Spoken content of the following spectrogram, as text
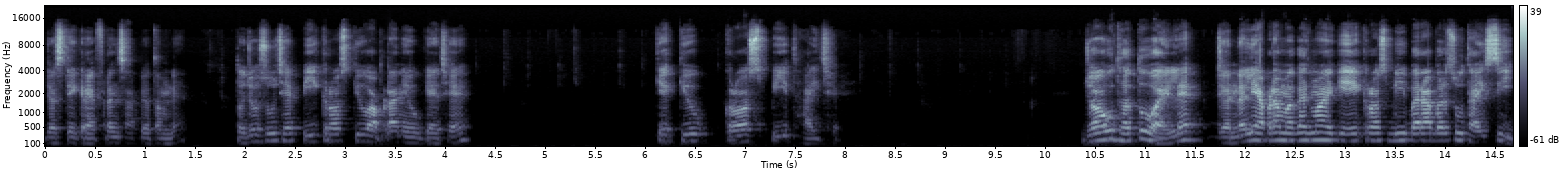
જસ્ટ એક રેફરન્સ આપ્યો તમને. તો જો શું છે પી ક્રોસ ક્યુ આપણાને એવું કહે છે કે ક્યુ ક્રોસ પી થાય છે. જો આવું થતું હોય, એટલે જનરલી આપણા મગજમાં હોય કે એ ક્રોસ બી બરાબર શું થાય? સી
